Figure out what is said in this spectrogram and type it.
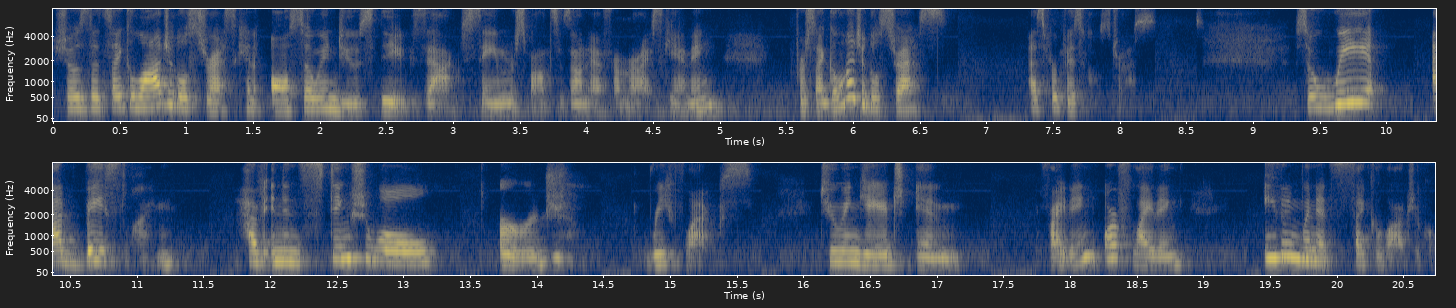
shows that psychological stress can also induce the exact same responses on fMRI scanning for psychological stress as for physical stress. So we, at baseline, have an instinctual urge, reflex, to engage in fighting or flighting, even when it's psychological.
